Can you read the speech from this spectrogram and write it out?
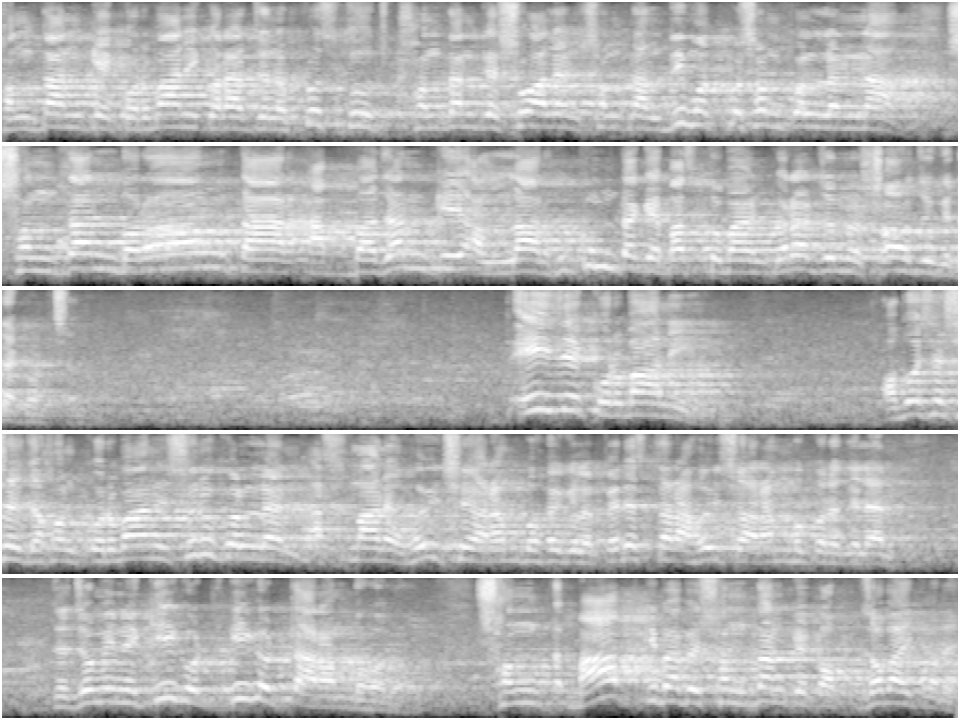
সন্তানকে কোরবানি করার জন্য প্রস্তুত, সন্তানকে শোয়ালেন, সন্তান দ্বিমত পোষণ করলেন না। সন্তান বরং তার আব্বাজানকে আল্লাহর হুকুমটাকে বাস্তবায়ন করার জন্য সহযোগিতা করছেন। এই যে কোরবানি অবশেষে যখন কোরবানি শুরু করলেন, আসমানে হইছে আরম্ভ হয়ে গেল পেরেস্তারা হইছে আরম্ভ করে দিলেন যে জমিনে কী কী করতে আরম্ভ হলো? সন্তা বাপ কীভাবে সন্তানকে জবাই করে?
